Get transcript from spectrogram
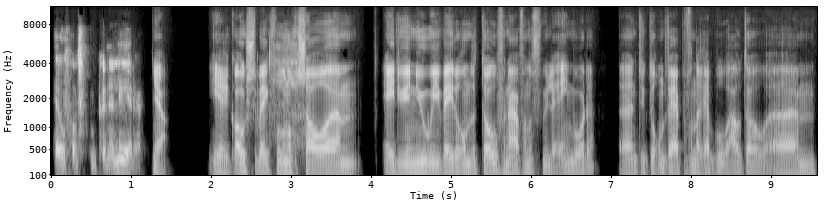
heel veel van kunnen leren. Ja. Erik Oosterbeek vroeg nog, zal um, Adrian Newey wederom de tovenaar van de Formule 1 worden. Uh, natuurlijk de ontwerper van de Red Bull auto. Um,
